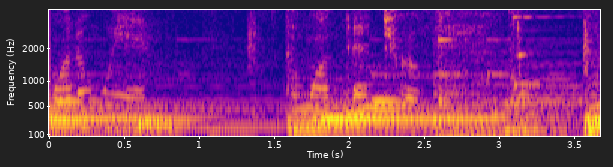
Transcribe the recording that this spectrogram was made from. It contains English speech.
wanna win. I want that trophy.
